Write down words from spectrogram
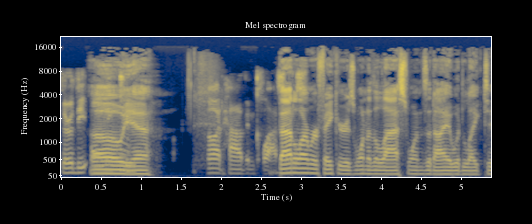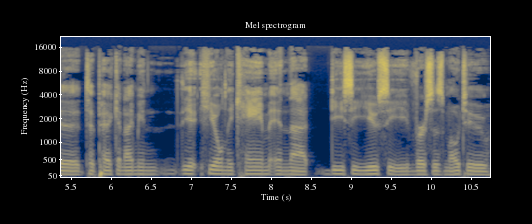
They're the Oh only two yeah. Not have in classics. Battle Armor Faker is one of the last ones that I would like to to pick, and I mean, the, he only came in that DCUC versus Motu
